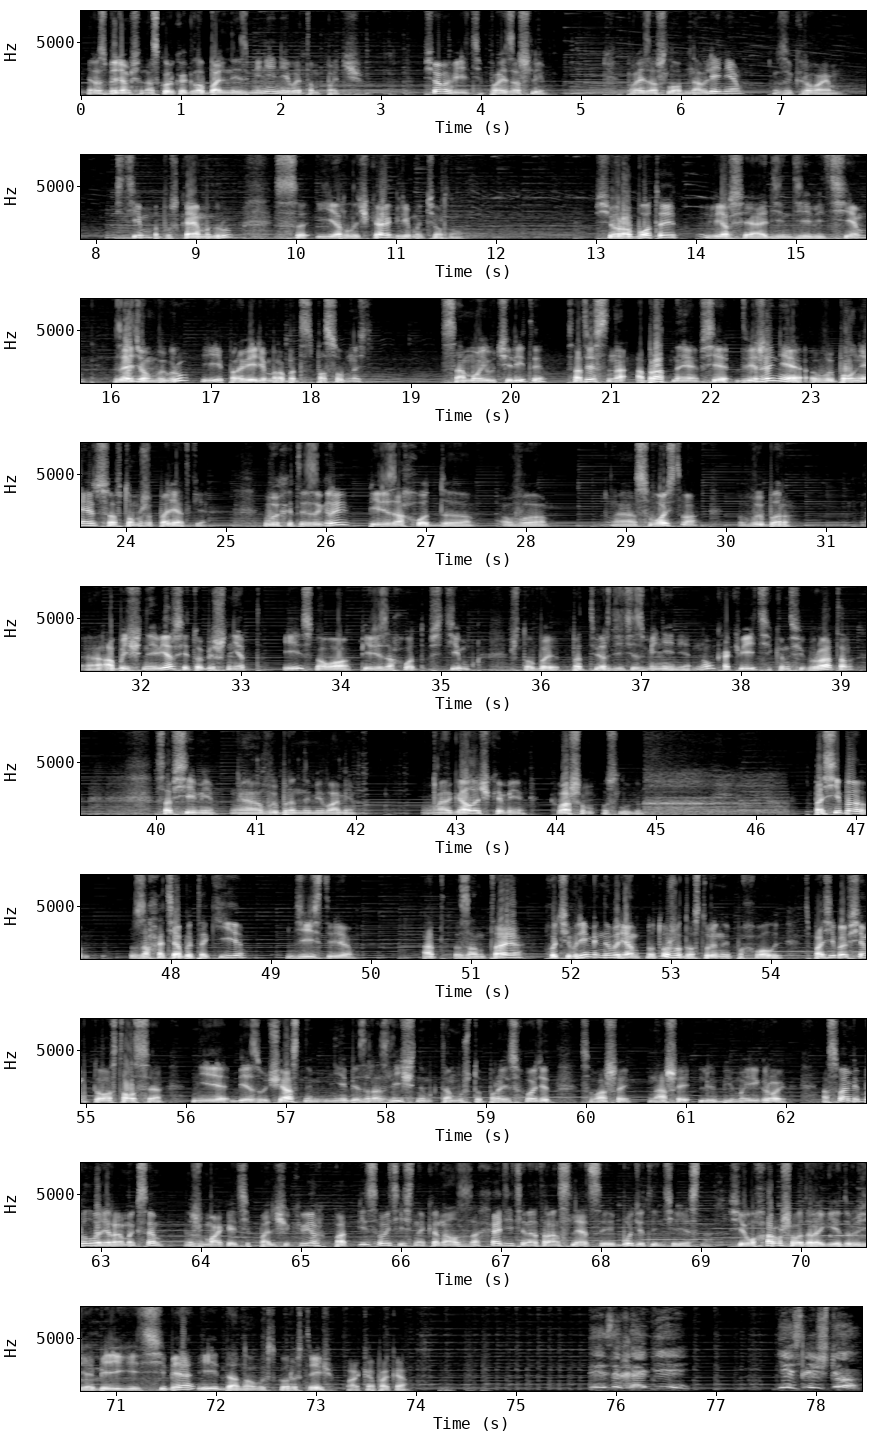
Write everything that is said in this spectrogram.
И разберемся, насколько глобальные изменения в этом патче. Все, видите, произошли. Произошло обновление. Закрываем Steam. Запускаем игру с ярлычка Grim Eternal. Все работает. Версия 1.9.7. Зайдем в игру и проверим работоспособность самой утилиты. Соответственно, обратные все движения выполняются в том же порядке. Выход из игры, перезаход э, в э, свойства, выбор э, обычной версии, то бишь нет, и снова перезаход в Steam, чтобы подтвердить изменения. Ну, как видите, конфигуратор со всеми э, выбранными вами э, галочками к вашим услугам. Спасибо за хотя бы такие действия от Зантая. Хоть и временный вариант, но тоже достойный похвалы. Спасибо всем, кто остался не безучастным, не безразличным к тому, что происходит с вашей, нашей любимой игрой. А с вами был Валера МХМ. Жмакайте пальчик вверх, подписывайтесь на канал, заходите на трансляции, будет интересно. Всего хорошего, дорогие друзья, берегите себя и до новых скорых встреч. Пока-пока. Ты заходи. Если что,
